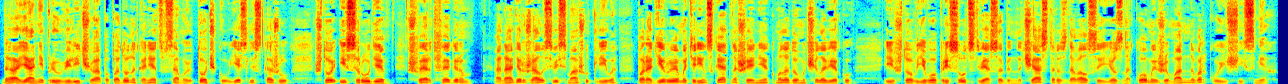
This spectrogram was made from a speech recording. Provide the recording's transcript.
Да, я не преувеличу, а попаду, наконец, в самую точку, если скажу, что и с Руди Швертфегером она держалась весьма шутливо, пародируя материнское отношение к молодому человеку, и что в его присутствии особенно часто раздавался ее знакомый жеманно воркующий смех.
